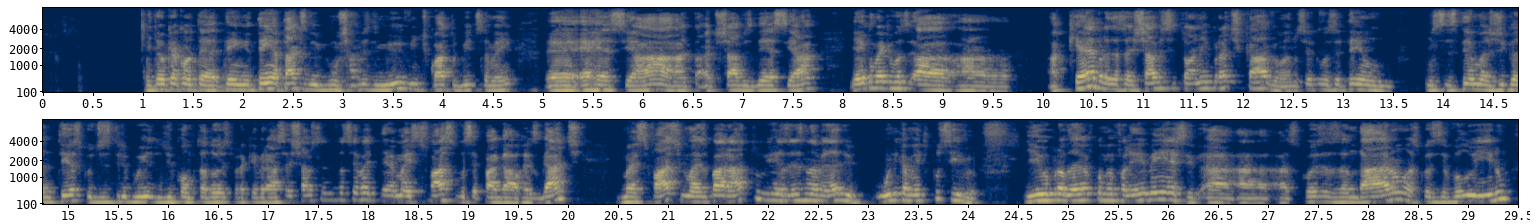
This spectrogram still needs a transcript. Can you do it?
Então, o que acontece? Tem, tem ataques de, com chaves de 1024 bits também, é, RSA, chaves DSA. E aí, como é que você. A, a, a, quebra dessas chaves se torna impraticável, a não ser que você tenha um, um sistema gigantesco distribuído de computadores para quebrar essas chaves, você vai ter, é mais fácil você pagar o resgate, mais fácil, mais barato e às vezes, na verdade, unicamente possível. E o problema, como eu falei, é bem esse: a, a, as coisas andaram, as coisas evoluíram,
